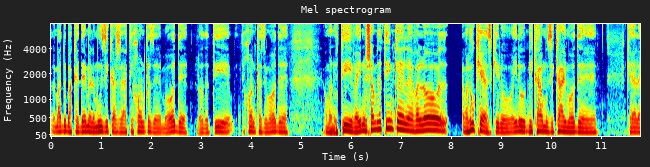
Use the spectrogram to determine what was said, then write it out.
למדנו באקדמיה למוזיקה, שזה היה תיכון כזה מאוד, אה, לא דתי, תיכון כזה מאוד אה, אומנותי, והיינו שם דתיים כאלה, אבל לא, אבל who cares, כאילו, היינו בעיקר מוזיקאים מאוד כאלה,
